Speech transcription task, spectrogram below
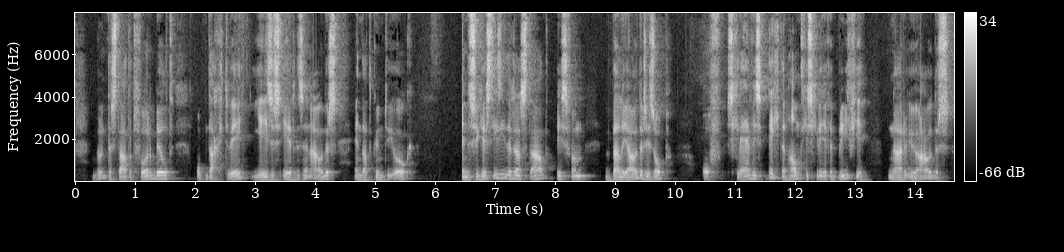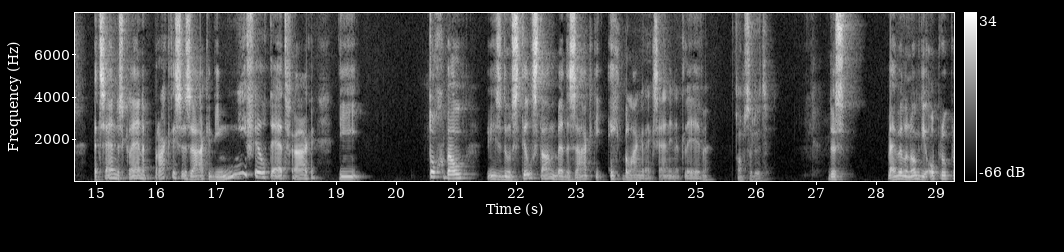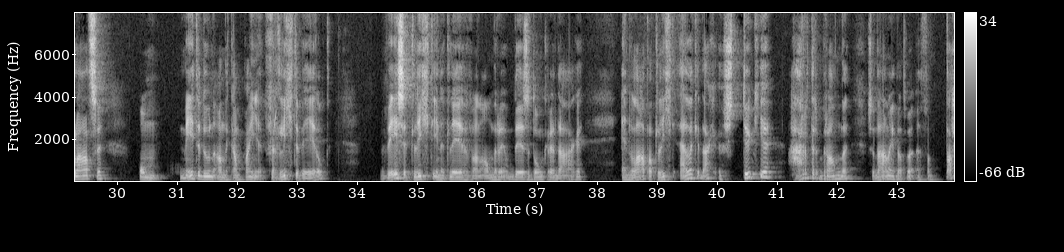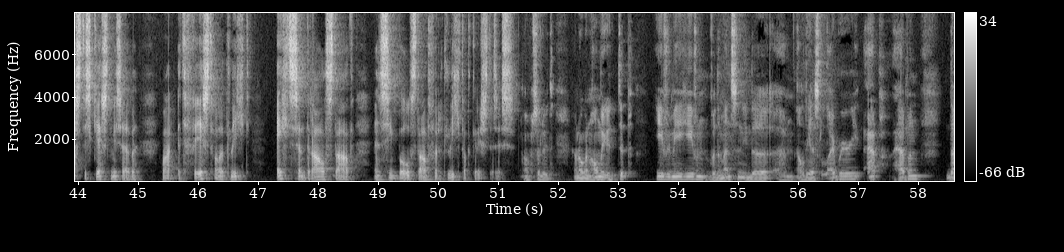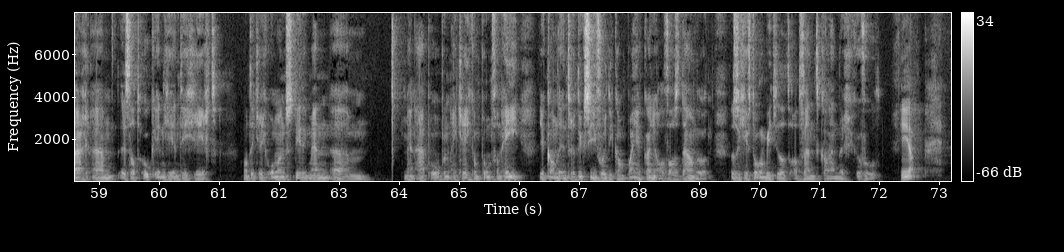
Er staat het voorbeeld op dag 2, Jezus eerde zijn ouders, en dat kunt u ook. En de suggestie die er dan staat is van, bel je ouders eens op, of schrijf eens echt een handgeschreven briefje naar uw ouders. Het zijn dus kleine praktische zaken die niet veel tijd vragen, die toch wel eens doen stilstaan bij de zaken die echt belangrijk zijn in het leven. Absoluut. Dus wij willen ook die oproep plaatsen om mee te doen aan de campagne Verlicht de wereld. Wees het licht in het leven van anderen op deze donkere dagen en laat dat licht elke dag een stukje harder branden, zodanig dat we een fantastisch kerstmis hebben, waar het feest van het licht echt centraal staat en symbool staat voor het licht dat Christus is. Absoluut. En nog een handige tip even meegeven voor de mensen die de ehm, LDS Library app hebben. Daar ehm, is dat ook in geïntegreerd. Want ik kreeg onlangs, deed ik mijn, ehm, mijn app open en kreeg ik een prompt van hey, je kan de introductie voor die campagne kan je alvast downloaden. Dus het geeft toch een beetje dat adventkalendergevoel. Ja,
